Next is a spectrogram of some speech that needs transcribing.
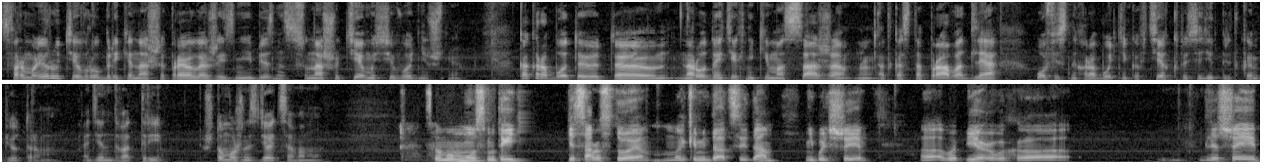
Сформулируйте в рубрике «Наши правила жизни и бизнеса» нашу тему сегодняшнюю. Как работают э, народные техники массажа от Костоправа для офисных работников, тех, кто сидит перед компьютером? Один, два, три. Что можно сделать самому? Самому, смотрите, самое простое, рекомендации дам небольшие. Э, во-первых, э, для шеи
